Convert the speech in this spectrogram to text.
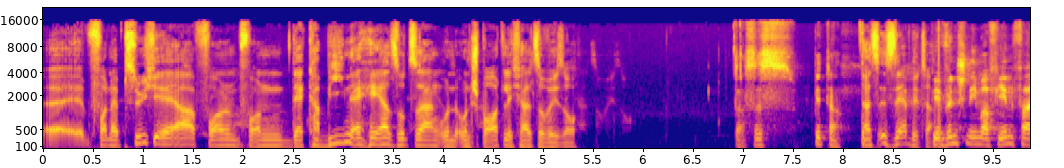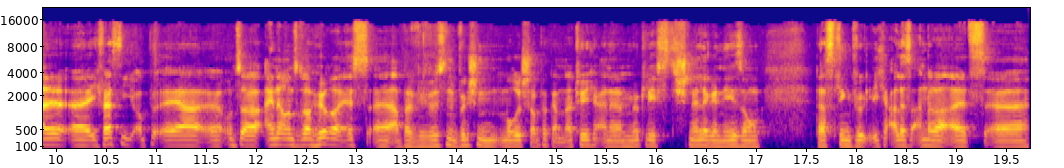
äh, von der Psyche her, von, von der Kabine her sozusagen und, und sportlich halt sowieso. Das ist bitter. Das ist sehr bitter. Wir wünschen ihm auf jeden Fall, äh, ich weiß nicht, ob er äh, unser, einer unserer Hörer ist, äh, aber wir wissen, wünschen Moritz Stoppelkamp natürlich eine möglichst schnelle Genesung. Das klingt wirklich alles andere als äh,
